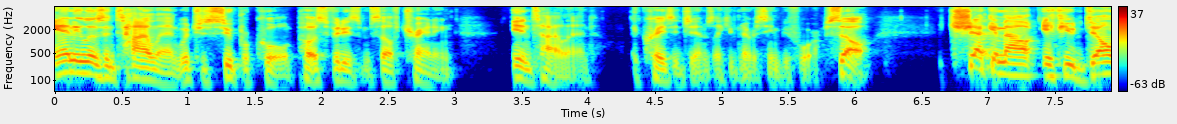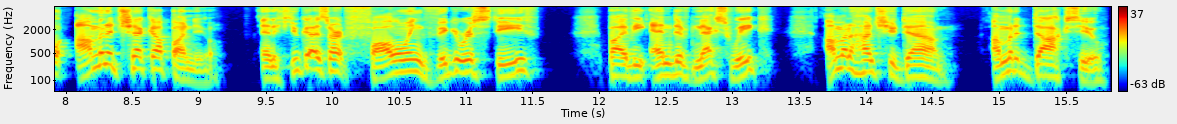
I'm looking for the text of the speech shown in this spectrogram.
And he lives in Thailand, which is super cool. Posts videos himself training in Thailand at crazy gyms like you've never seen before. So check him out. If you don't, I'm going to check up on you. And if you guys aren't following Vigorous Steve, by the end of next week, I'm going to hunt you down. I'm going to dox you,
